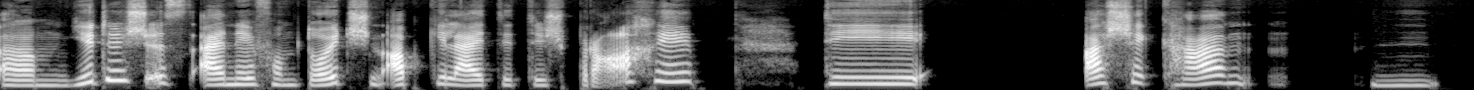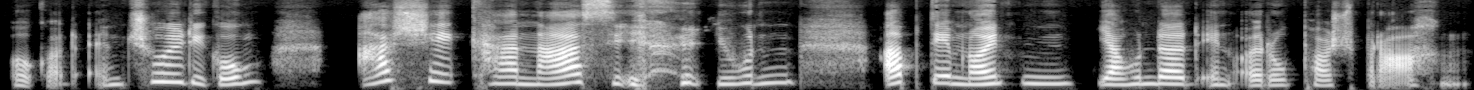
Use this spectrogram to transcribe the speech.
Ähm, Jiddisch ist eine vom Deutschen abgeleitete Sprache, die Aschekan oh Gott, Entschuldigung, Aschkenasy-Juden ab dem 9. Jahrhundert in Europa sprachen.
